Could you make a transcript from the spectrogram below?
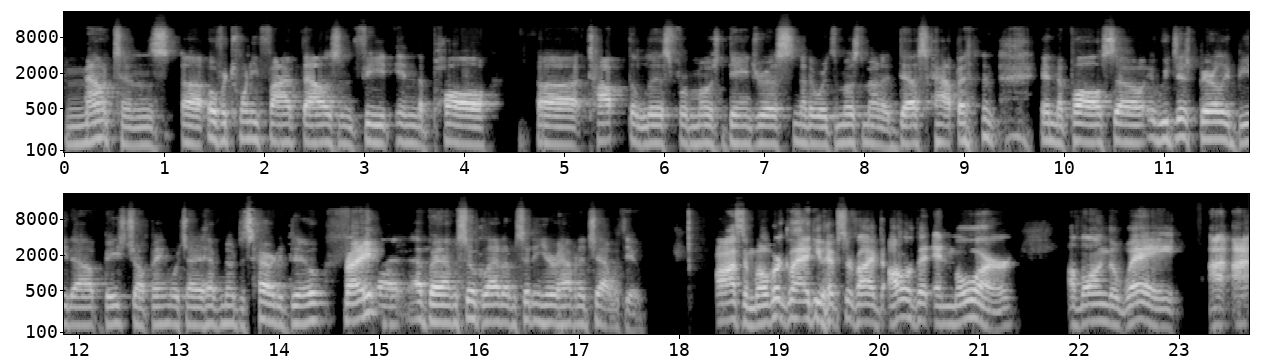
mountains uh, over 25,000 feet in Nepal uh, topped the list for most dangerous. In other words, the most amount of deaths happen in Nepal. So we just barely beat out base jumping, which I have no desire to do. Right. Uh, but I'm so glad I'm sitting here having a chat with you. Awesome. Well, we're glad you have survived all of it and more along the way. I,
